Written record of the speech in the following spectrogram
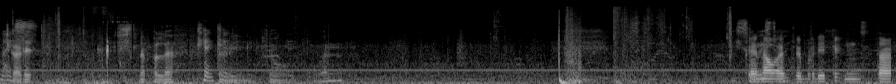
Nice. Got it. Sniper left, Can, can. 3, 2, 1. Okay, now everybody can start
